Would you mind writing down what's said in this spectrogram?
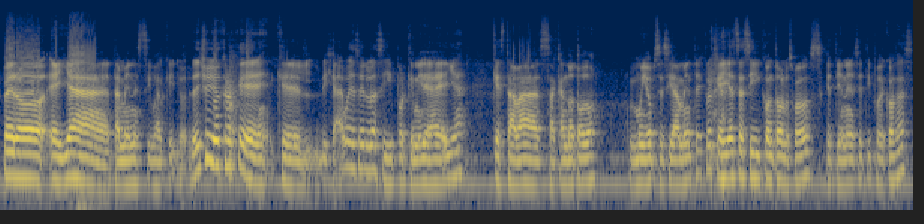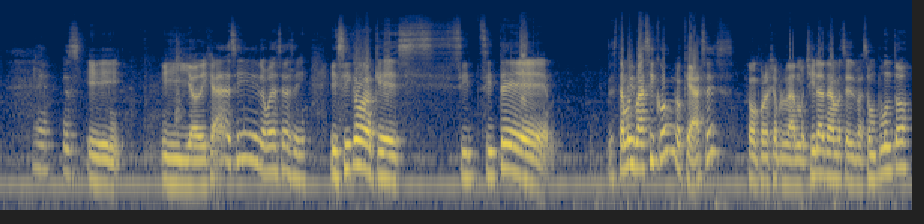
pero ella también es igual que yo. De hecho, yo creo que, que dije, ah, voy a hacerlo así, porque mire a ella que estaba sacando todo muy obsesivamente. Creo que ella es así con todos los juegos que tiene ese tipo de cosas. es- Y, y yo dije, ah, sí, lo voy a hacer así. Y sí, como que sí, sí te... Está muy básico lo que haces. Como por ejemplo las mochilas, nada más vas a un punto,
